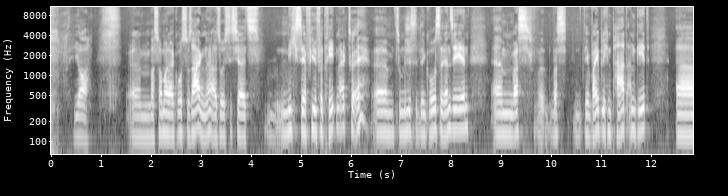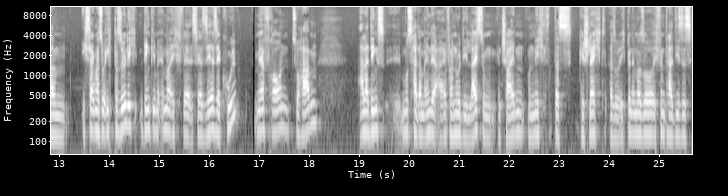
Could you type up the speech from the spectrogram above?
pff, ja, ähm, was soll man da groß zu sagen? Ne? Also es ist ja jetzt nicht sehr viel vertreten aktuell, ähm, zumindest in den großen Rennserien, ähm, was, was den weiblichen Part angeht. Ähm, ich sage mal so, ich persönlich denke mir immer, ich wär, es wäre sehr, sehr cool, mehr Frauen zu haben. Allerdings muss halt am Ende einfach nur die Leistung entscheiden und nicht das Geschlecht. Also ich bin immer so, ich finde halt dieses,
